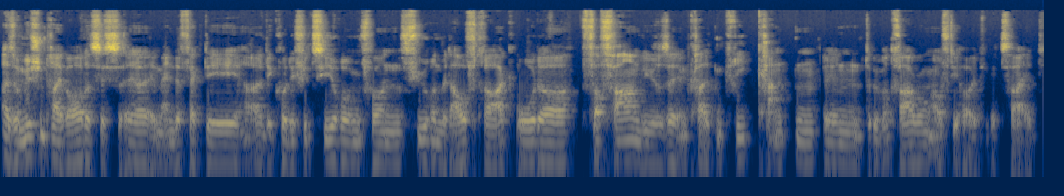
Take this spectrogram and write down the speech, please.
Also Mission Type das ist äh, im Endeffekt die, äh, die Kodifizierung von Führen mit Auftrag oder Verfahren, wie wir sie im Kalten Krieg kannten, in Übertragung auf die heutige Zeit.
